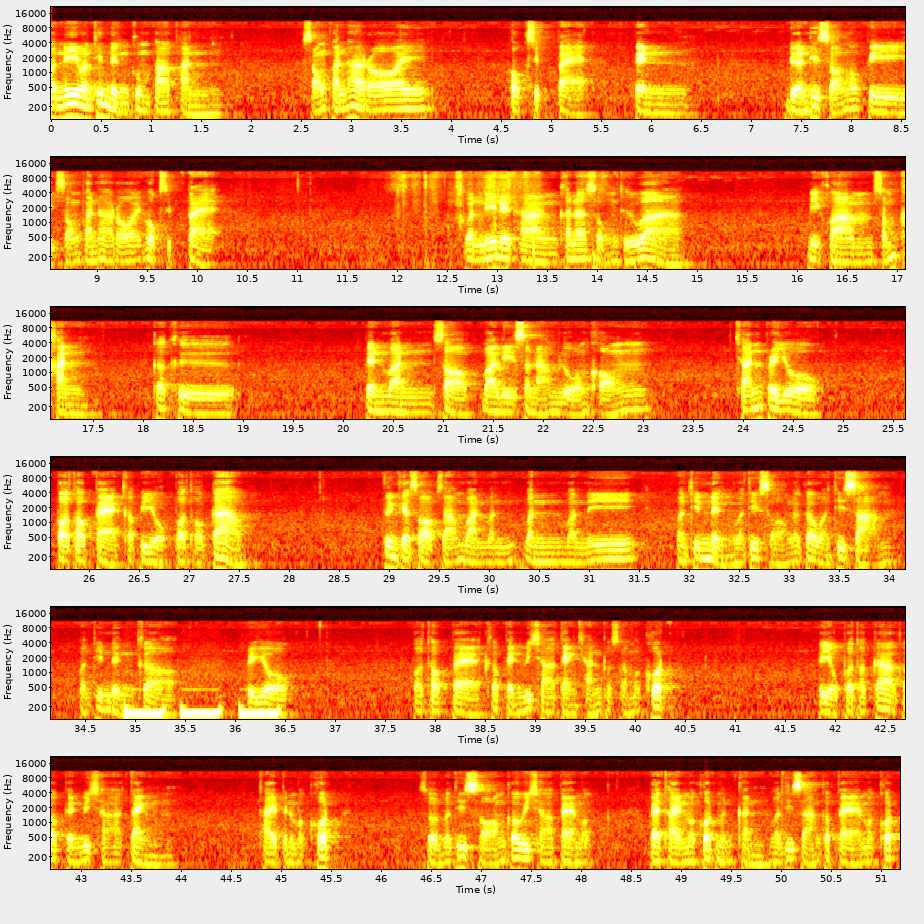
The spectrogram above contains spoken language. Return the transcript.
วันนี้วันที่หนึ่งกุมภาพันธ์ 2568 เป็นเดือนที่สองของปี 2568 วันนี้ในทางคณะสงฆ์ถือว่ามีความสำคัญก็คือ เป็นวันสอบบาลีสนามหลวงของชั้นประโยคปท 8 กับประโยคปท 9 ซึ่งจะสอบ3วันวันวันวันนี้วันที่1วันที่2แล้วก็วันที่3วันที่1ก็ประโยคปท8ก็เป็นวิชาแต่งชั้นภาษามคต ประโยคปท9ก็เป็นวิชาแต่งไทยเป็นมคต ส่วนวันที่2ก็วิชาแปลมแปลไทยมคตเหมือนกัน วันที่3ก็แปลมคต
